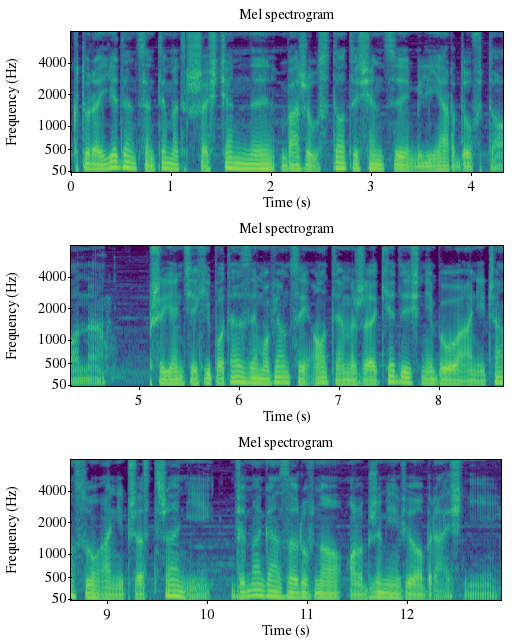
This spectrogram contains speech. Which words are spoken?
której 1 cm sześcienny ważył 100 tysięcy miliardów ton. Przyjęcie hipotezy mówiącej o tym, że kiedyś nie było ani czasu, ani przestrzeni, wymaga zarówno olbrzymiej wyobraźni.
